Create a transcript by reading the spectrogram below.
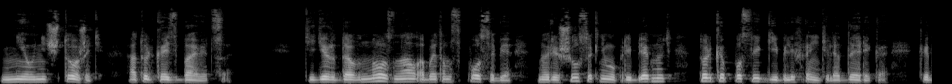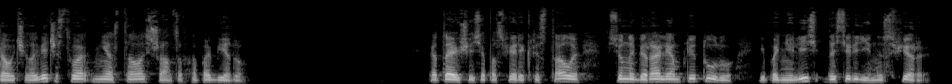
не уничтожить, а только избавиться. Тидир давно знал об этом способе, но решился к нему прибегнуть только после гибели хранителя Дерека, когда у человечества не осталось шансов на победу. Катающиеся по сфере кристаллы все набирали амплитуду и поднялись до середины сферы.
